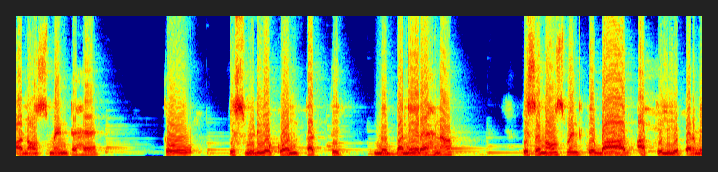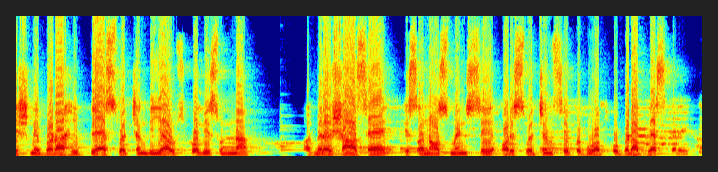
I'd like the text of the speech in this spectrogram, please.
अनाउंसमेंट है। तो इस वीडियो को अंत तक में बने रहना। इस अनाउंसमेंट के बाद आपके लिए परमेश्वर ने बड़ा ही ब्लेस वचन दिया। उसको भी सुनना। और मेरा विश्वास है इस अनाउंसमेंट से और इस वचन से प्रभु आपको बड़ा ब्लेस करेगा।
